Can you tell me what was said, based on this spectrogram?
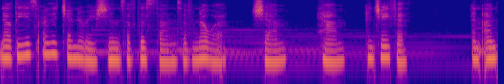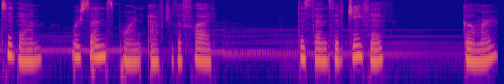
Now these are the generations of the sons of Noah, Shem, Ham, and Japheth, and unto them were sons born after the flood. The sons of Japheth Gomer,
